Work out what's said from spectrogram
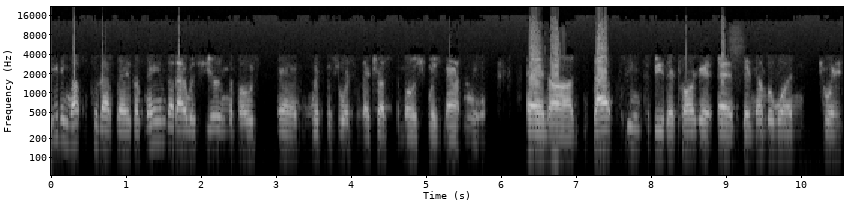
leading up to that day, the name that I was hearing the most and with the sources I trust the most was Matt Rhule, and uh, that seemed to be their target as their number one choice.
